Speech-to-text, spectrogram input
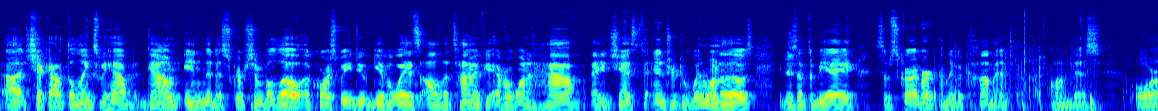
Uh, check out the links we have down in the description below. Of course, we do giveaways all the time. If you ever want to have a chance to enter to win one of those, you just have to be a subscriber and leave a comment on this or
